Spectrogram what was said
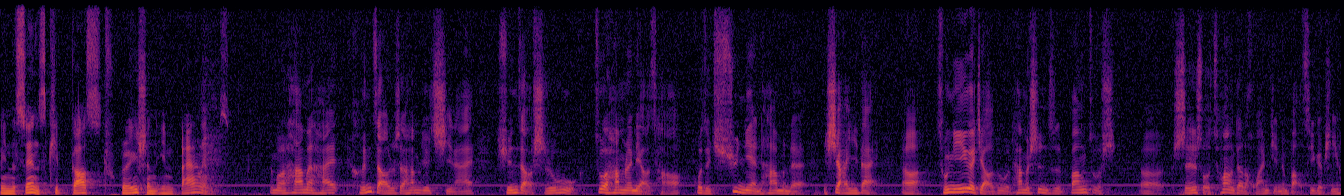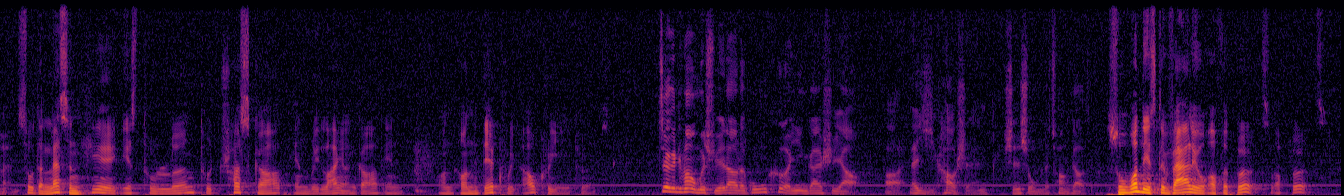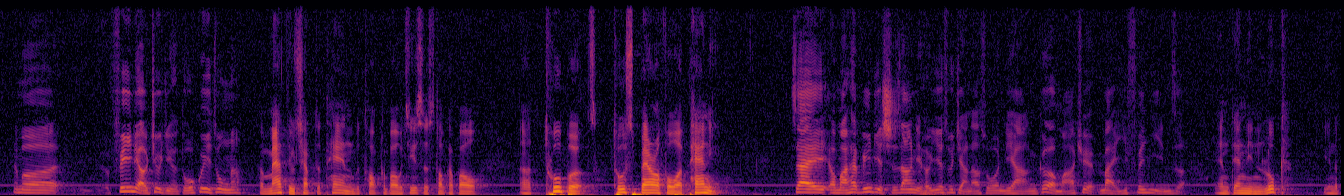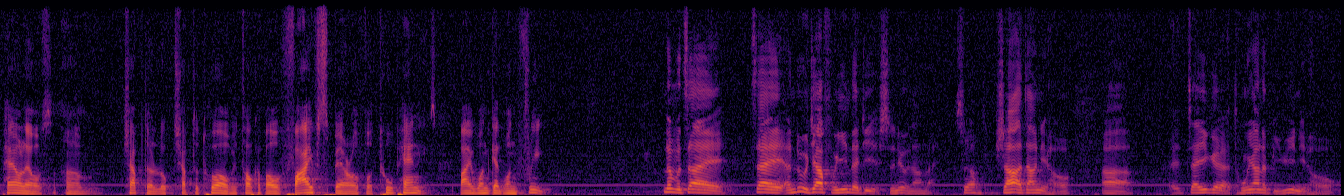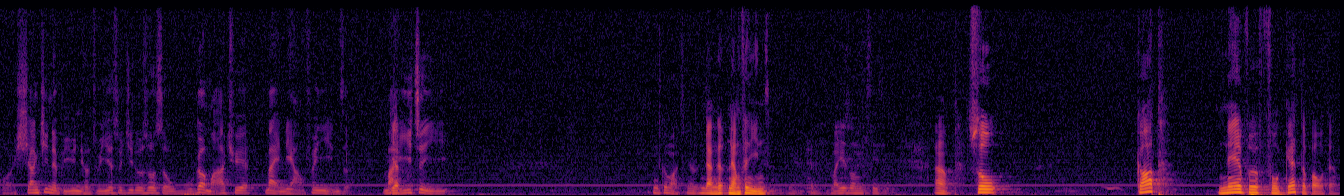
in a sense, keep God's creation in balance. 那么他们还很早的时候，他们就起来寻找食物，做他们的鸟巢，或者训练他们的下一代。啊，从另一个角度，他们甚至帮助神 呃神所创造的环境能保持一个平衡。 So the lesson here is to learn to trust God and rely on God and on, on their cre- our creators. 这个地方我们学到的功课应该是要啊来倚靠神，神是我们的创造者。 So what is the value of a bird, of birds? 那么飞鸟究竟有多贵重呢？ Uh, Matthew chapter 10, we talk about, Jesus talk about uh, two birds, two sparrow for a penny. 在呃马太福音第十章里头，耶稣讲到说，两个麻雀卖一分银子。And then in Luke, in the parallels, um, chapter, Luke chapter twelve, we talk about five sparrow for two pennies. Buy one, get one free. 那么在在呃路加福音的第十六章来。十二十二章里头，啊，呃，在一个同样的比喻里头，呃相近的比喻里头，主耶稣基督说是五个麻雀卖两分银子，买.一赠一。So God never forget about them.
